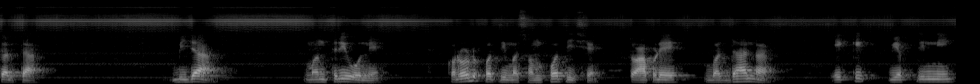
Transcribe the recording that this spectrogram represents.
કરતાં બીજા મંત્રીઓને કરોડપતિમાં સંપત્તિ છે. તો આપણે બધાના એક એક વ્યક્તિની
